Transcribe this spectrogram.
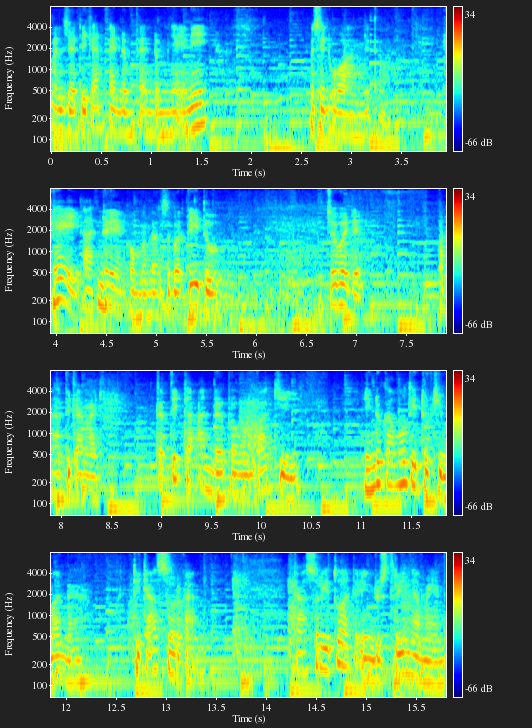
menjadikan fandom-fandomnya ini mesin uang gitu. Hey, Anda yang komentar seperti itu, coba deh perhatikan lagi. Ketika Anda bangun pagi, induk kamu tidur di mana? Di kasur kan? Kasur itu ada industrinya, men.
